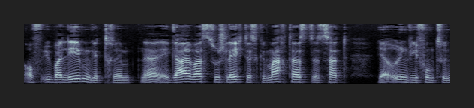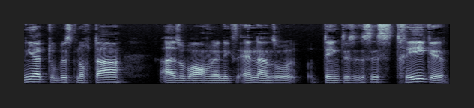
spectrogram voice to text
auf Überleben getrimmt, ne? Egal was du Schlechtes gemacht hast, es hat ja irgendwie funktioniert, du bist noch da, also brauchen wir nichts ändern, so denkt es. Es ist träge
